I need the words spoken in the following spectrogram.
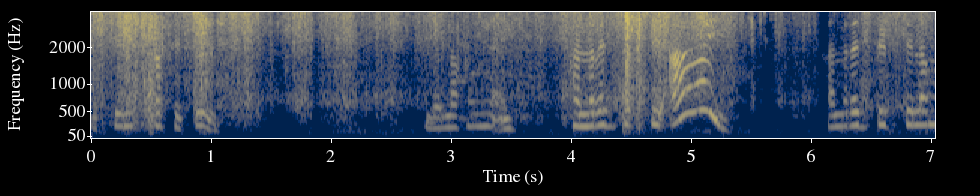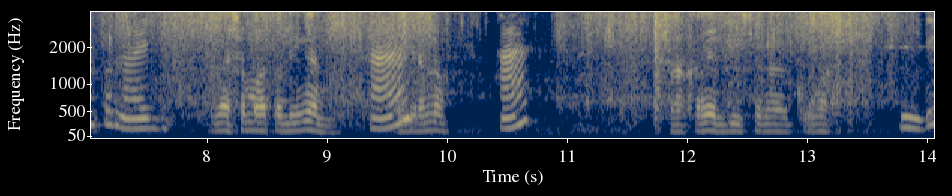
Matinik kasi ito eh. Lalaki nga eh. 150. Ay! 150 lang to, Nard. Wala siya mga tulingan. Ha? Ay ano, Ha? makarel, di siya nagkuha. Hindi.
